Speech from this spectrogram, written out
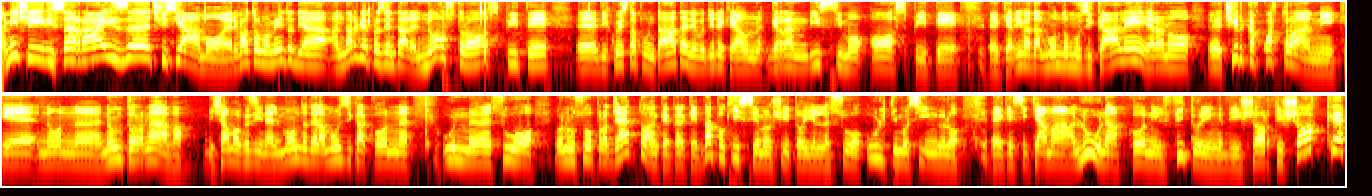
Amici di Sunrise, ci siamo. È arrivato il momento di andarvi a presentare il nostro ospite eh, di questa puntata e devo dire che è un grandissimo ospite eh, che arriva dal mondo musicale. Erano eh, circa quattro anni che non, non, tornava, diciamo così, nel mondo della musica con un, suo, con un, suo, progetto, anche perché da pochissimo è uscito il suo ultimo singolo eh, che si chiama Luna con il featuring di Shorty Shock.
